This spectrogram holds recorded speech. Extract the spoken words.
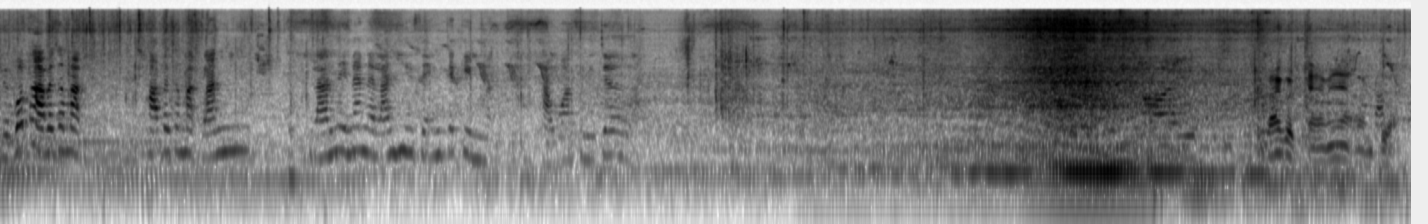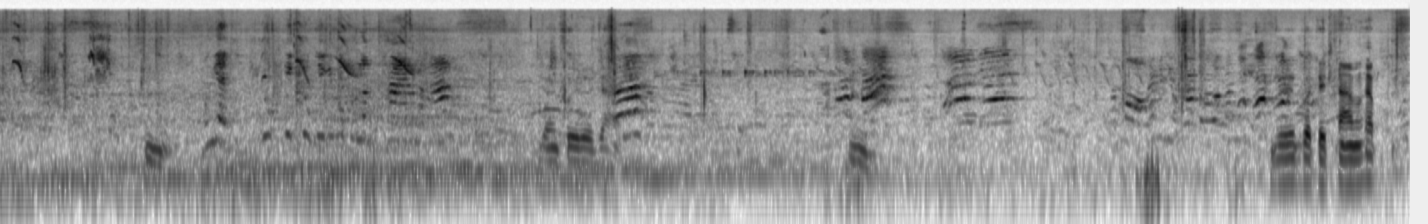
หรือว่าพาไปสมัคร พาไปส มัครร้านร้านในนั่นน่ะร้านฮีเซ็งเจ๊กิมอะถาวรเฟอร์นิเจอร์อะร้านกดแชร์ไหมเนี่ยอ่อนตัวอืมมึงอย่าลุกดิ๊กลุกดิ๊กมันกูรำคาญนะเดินคุยดูได้เอออืมอย่าลืมกดติดตามนะครับจ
